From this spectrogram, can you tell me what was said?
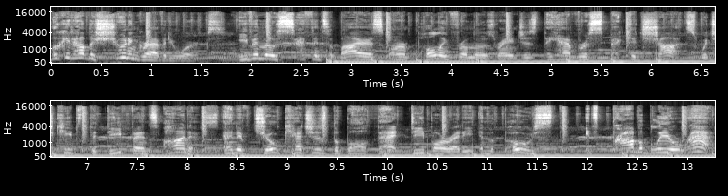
Look at how the shooting gravity works. Even though Seth and Tobias aren't pulling from those ranges, they have respected shots, which keeps the defense honest. And if Joe catches the ball that deep already in the post, it's probably a wrap.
